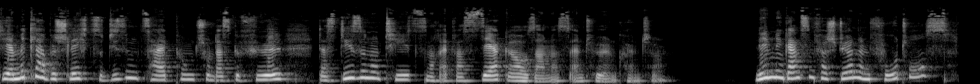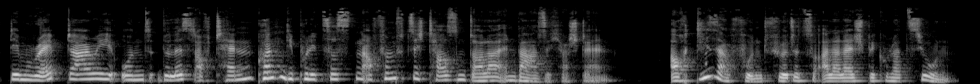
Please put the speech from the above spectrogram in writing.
Die Ermittler beschlich zu diesem Zeitpunkt schon das Gefühl, dass diese Notiz noch etwas sehr Grausames enthüllen könnte. Neben den ganzen verstörenden Fotos, dem Rape Diary und The List of Ten konnten die Polizisten auch 50.000 Dollar in Bar sicherstellen. Auch dieser Fund führte zu allerlei Spekulationen.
